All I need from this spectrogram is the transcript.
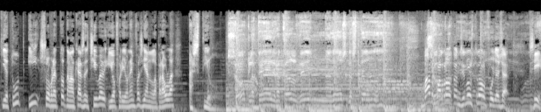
quietud i, sobretot, en el cas de Cheever, jo faria un èmfasi en la paraula estil. Soc la pedra que el vent ha desgastat. Marc Ferrot ens il·lustra el fullejat. Sí,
